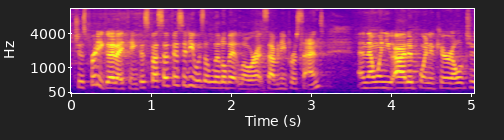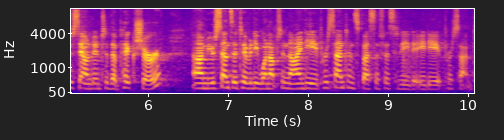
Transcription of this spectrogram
which is pretty good, I think. The specificity was a little bit lower at 70%. And then when you added point of care ultrasound into the picture, um, your sensitivity went up to 98% and specificity to 88%.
